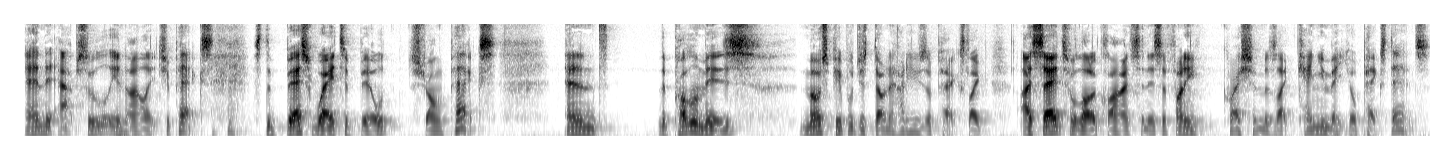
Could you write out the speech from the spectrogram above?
and it absolutely annihilates your pecs. it's the best way to build strong pecs. And the problem is most people just don't know how to use their pecs. Like I say it to a lot of clients and it's a funny question, but it's like, can you make your pecs dance?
